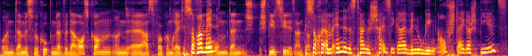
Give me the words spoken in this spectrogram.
Und da müssen wir gucken, dass wir da rauskommen und äh, hast vollkommen recht. Ist doch am Ende- Warum dein Spielstil jetzt Ist anpassen. doch am Ende des Tages scheißegal, wenn du gegen Aufsteiger spielst,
